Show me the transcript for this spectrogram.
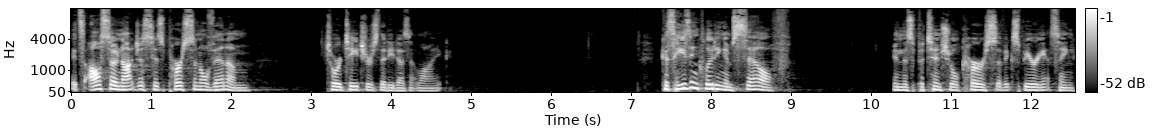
it's also not just his personal venom toward teachers that he doesn't like. Because he's including himself in this potential curse of experiencing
